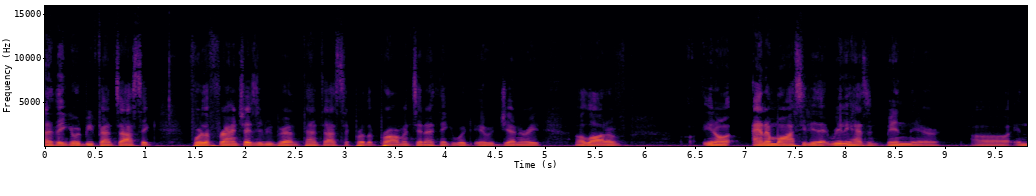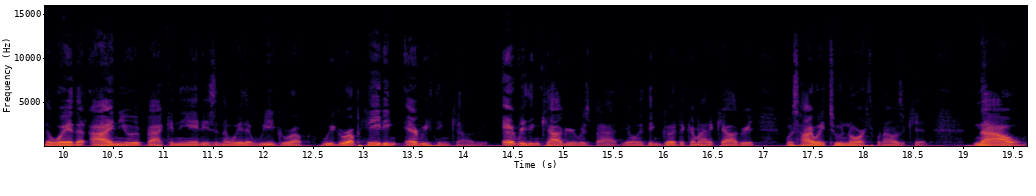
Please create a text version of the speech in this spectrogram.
I think it would be fantastic for the franchise. It would be fantastic for the province, and I think it would it would generate a lot of you know animosity that really hasn't been there uh, in the way that I knew it back in the '80s, in the way that we grew up. We grew up hating everything Calgary. Everything Calgary was bad. The only thing good to come out of Calgary was Highway 2 North when I was a kid. Now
